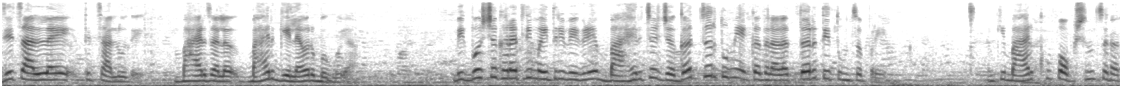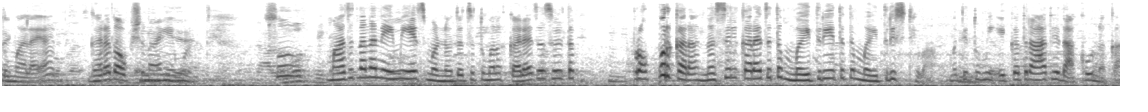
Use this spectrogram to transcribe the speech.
जे चाललंय ते चालू दे. बाहेर झालं बाहेर गेल्यावर बघूया. बिग बॉसच्या घरातली मैत्री वेगळी आहे. बाहेरच्या जगात जर तुम्ही एकत्र आलात तर ते तुमचं प्रेम. कारण की बाहेर खूप ऑप्शन्स आहेत तुम्हाला यार. घरात ऑप्शन नाही आहे म्हणून. सो माझं त्यांना नेहमी हेच म्हणणं होतं जर तुम्हाला करायचं असेल तर प्रॉपर करा. नसेल करायचं तर मैत्री येतं तर मैत्रीच ठेवा. मग ते तुम्ही एकत्र आहात हे दाखवू नका.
